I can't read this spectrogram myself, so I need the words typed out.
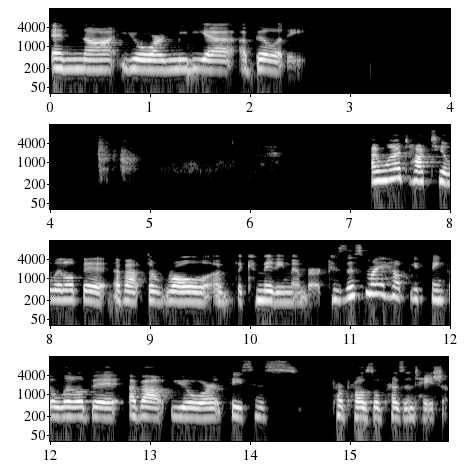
and not your media ability. I want to talk to you a little bit about the role of the committee member because this might help you think a little bit about your thesis proposal presentation.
